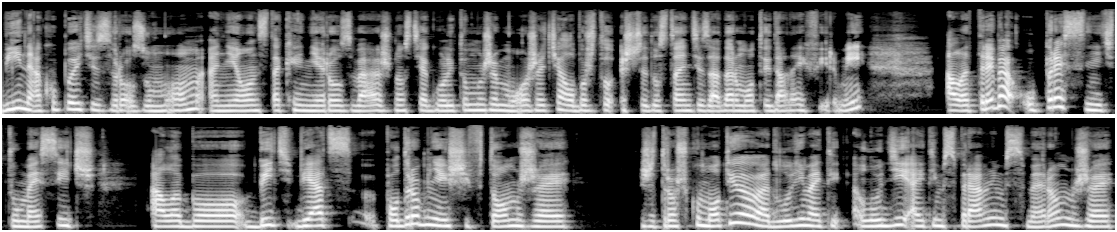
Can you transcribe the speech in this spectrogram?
vy nakupujete s rozumom a nielen z takej nerozvážnosti a kvôli tomu, že môžete, alebo že to ešte dostanete zadarmo tej danej firmy. Ale treba upresniť tú message alebo byť viac podrobnejší v tom, že že trošku motivovať ľudí aj, tý, ľudí aj tým správnym smerom, že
